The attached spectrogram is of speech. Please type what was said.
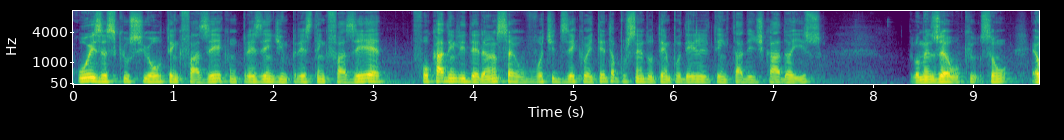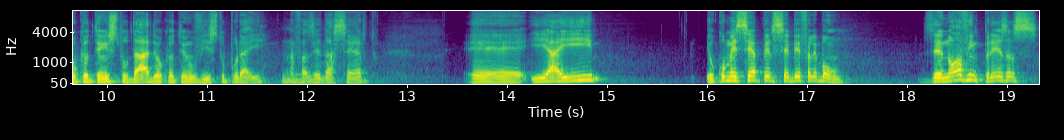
coisas que o CEO tem que fazer, que um presidente de empresa tem que fazer, é focado em liderança. Eu vou te dizer que 80% do tempo dele ele tem que estar dedicado a isso. Pelo menos é o que, são, é o que eu tenho estudado, é o que eu tenho visto por aí, para fazer dar certo. É, e aí eu comecei a perceber, falei, bom, 19 empresas,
